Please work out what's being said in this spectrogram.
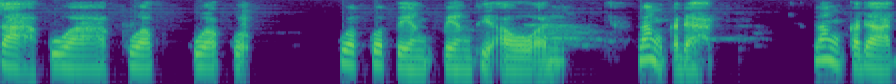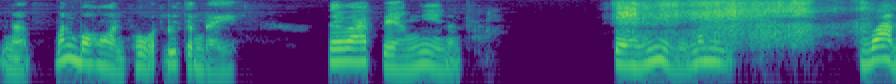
สากลัวกลัวกลัวกลัวกลัวกลัวแปลงแปลงที่เอาอัน ลังกระดาษลังกระดาษน่ะมันบ่ห่อนโพดหรือจังใดแต่ว่าแปลงนี่น่ะแปลงนี่มันว่าน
